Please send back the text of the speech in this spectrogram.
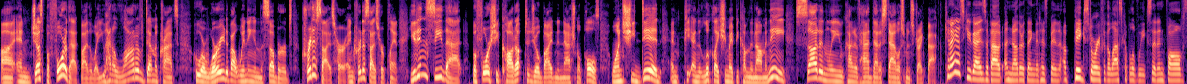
Uh, and just before that, by the way, you had a lot of Democrats who are worried about winning in the suburbs criticize her and criticize her plan. You didn't see that before she caught up to Joe Biden in national polls. Once she did, and, and it looked like she might become the nominee, suddenly you kind of had that establishment strike back. Can I ask you guys about another thing that has been a big story for the last couple of weeks that involves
